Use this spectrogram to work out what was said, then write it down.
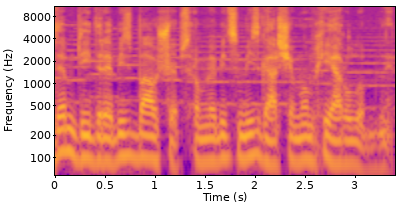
და მდიდრების ბავშვებს, რომლებიც მის გარშემო მხიარულობდნენ.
